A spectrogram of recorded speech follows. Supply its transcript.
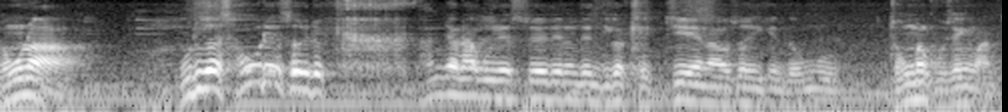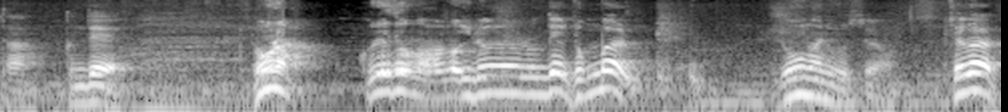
영훈아, 우리가 서울에서 이렇게 한잔 하고 이랬어야 되는데 네가 객지에 나와서 이게 너무 정말 고생이 많다. 근데 영훈아, 그래도 뭐 이러는데 정말 너무 많이 울었어요. 제가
